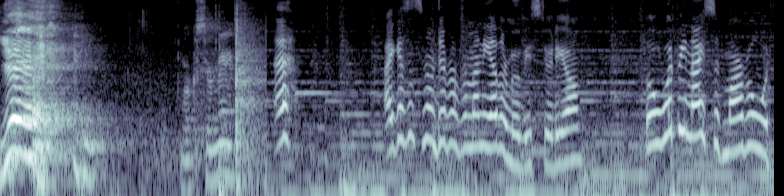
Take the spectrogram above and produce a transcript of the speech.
Yeah! Works for me. Eh, I guess it's no different from any other movie studio. Though it would be nice if Marvel would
